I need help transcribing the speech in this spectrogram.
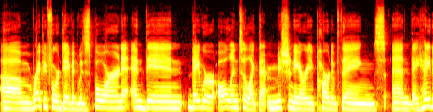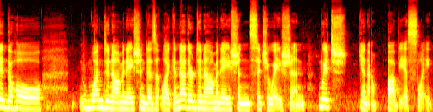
um, right before David was born. And then they were all into like that missionary part of things. And they hated the whole one denomination doesn't like another denomination situation, which, you know, obviously.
